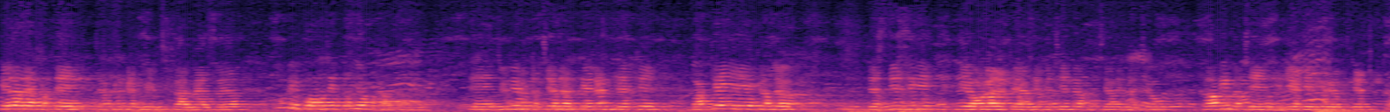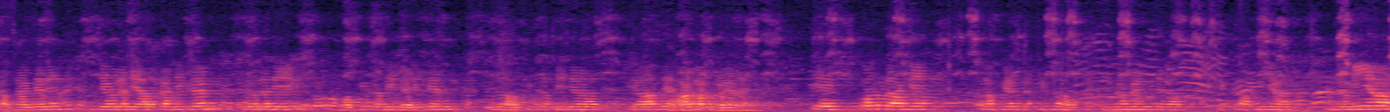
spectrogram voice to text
ਕਿਹੜਾ ਦੇ ਪੱਤੇ ਜੱਟ ਅਕੈਡਮੀ ਵਿਚਕਾਰ ਮੈਚ ਹੋਇਆ। ਉਹ ਵੀ ਬਹੁਤ ਹੀ ਵਧੀਆ ਮੁਕਾਬਲਾ ਹੋਇਆ। ਤੇ ਜੂਨੀਅਰ ਬੱਚਿਆਂ ਦਾ ਟੈਲੈਂਟ ਦੇਖ ਕੇ ਵਾਕਈ ਇਹ ਗੱਲ ਦੱਸਦੀ ਸੀਗੀ ਕਿ ਆਉਣ ਵਾਲੇ ਟਾਈਮ ਦੇ ਵਿੱਚ ਇਹਨਾਂ ਬੱਚਿਆਂ ਦੇ ਵਿੱਚੋਂ ਕਾਫੀ ਬੱਚੇ ਇੰਡੀਆ ਟੀਮ ਨੂੰ ਰਿਪਰੈਜ਼ੈਂਟ ਕਰ ਸਕਦੇ ਨੇ। ਜੇ ਉਹਨਾਂ ਦੀ ਆਦਤਾਂ ਠੀਕ ਰਹਿਣ, ਤੇ ਉਹਨਾਂ ਦੀ ਹਾਕੀ ਪ੍ਰਤੀ ਡੈਡੀਕੇਸ਼ਨ ਉਹਨਾਂ ਹਾਕੀ ਪ੍ਰਤੀ ਜਿਹੜਾ ਪਿਆਰ ਤੇ ਹਾਰਡ ਵਰਕ ਬਣਿਆ ਰਹੇ। ਤੇ ਕੁੱਲ ਮਿਲਾ ਕੇ ਫਿਰ ਤਕਰੀਬਨ ਹਾਕੀ ਟੂਰਨਾਮੈਂਟ ਜਿਹੜਾ ਇੱਕ ਆਪਣੀਆਂ ਨਵੀਆਂ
